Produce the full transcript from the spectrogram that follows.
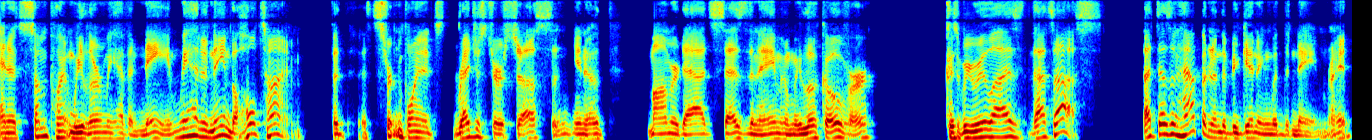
And at some point, we learn we have a name. We had a name the whole time, but at a certain point, it registers to us. And, you know, mom or dad says the name, and we look over because we realize that's us. That doesn't happen in the beginning with the name, right?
